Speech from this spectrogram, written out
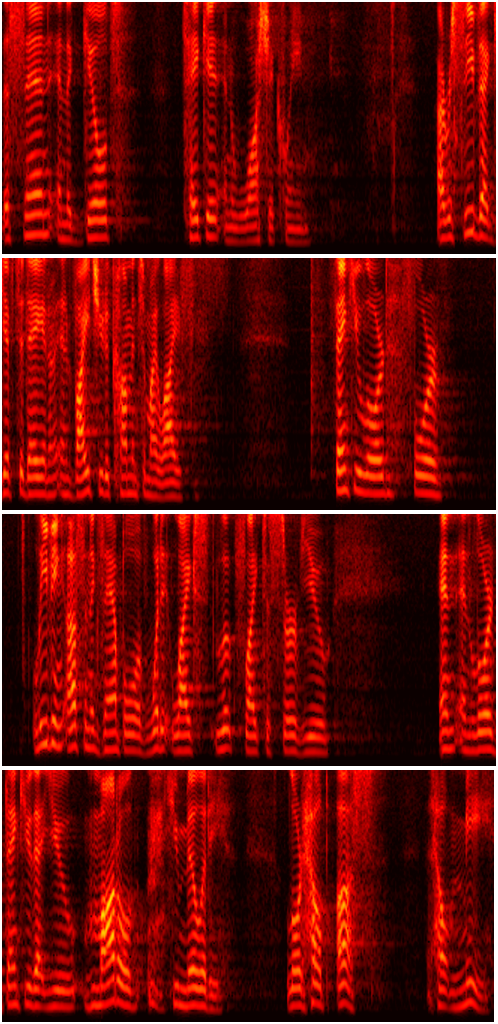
The sin and the guilt, take it and wash it clean. I receive that gift today and I invite you to come into my life. Thank you, Lord, for leaving us an example of what it likes, looks like to serve you. And, and Lord, thank you that you modeled humility. Lord, help us and help me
